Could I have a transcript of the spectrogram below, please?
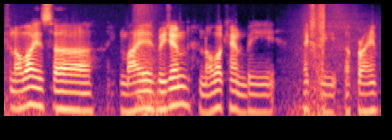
If Nova is uh, in my region, Nova can be actually a prime.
